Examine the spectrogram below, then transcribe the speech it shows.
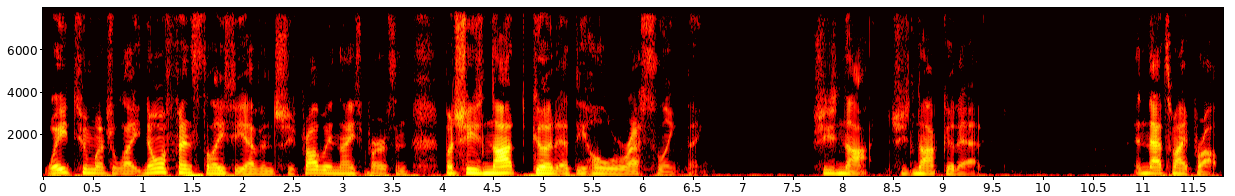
way too much light. No offense to Lacey Evans, she's probably a nice person, but she's not good at the whole wrestling thing. She's not. She's not good at it. And that's my problem.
